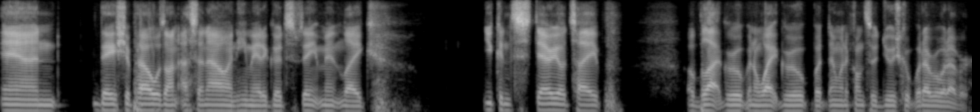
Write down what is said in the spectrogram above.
And Dave Chappelle was on SNL and he made a good statement like you can stereotype a black group and a white group, but then when it comes to a Jewish group, whatever, whatever.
